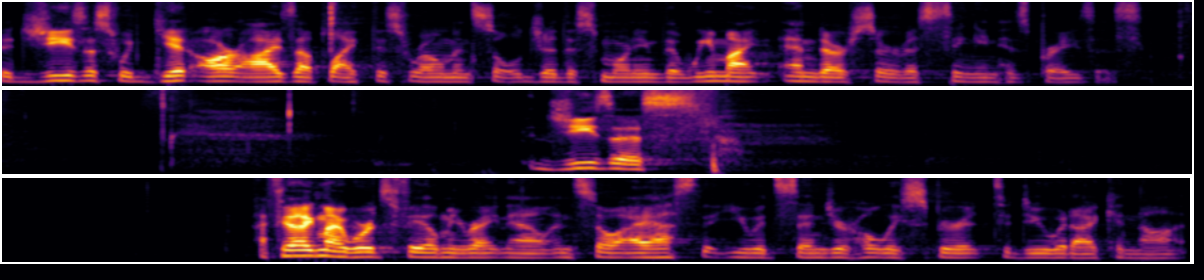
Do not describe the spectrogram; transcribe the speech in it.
that Jesus would get our eyes up like this Roman soldier this morning, that we might end our service singing his praises. Jesus I feel like my words fail me right now, and so I ask that you would send your Holy Spirit to do what I cannot.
